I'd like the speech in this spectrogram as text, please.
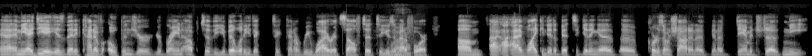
Uh, and the idea is that it kind of opens your your brain up to the ability to, to kind of rewire itself to, to use wow. a metaphor um, I, have likened it a bit to getting a, a, cortisone shot in a in a damaged uh, knee.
